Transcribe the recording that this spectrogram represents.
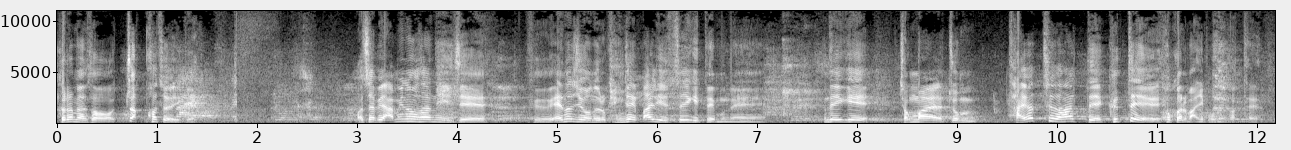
그러면서 쫙 퍼져요 이게. 어차피 아미노산이 이제 그 에너지원으로 굉장히 빨리 쓰이기 때문에. 근데 이게 정말 좀 다이어트 할 때 그때 효과를 많이 보는 것 같아요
